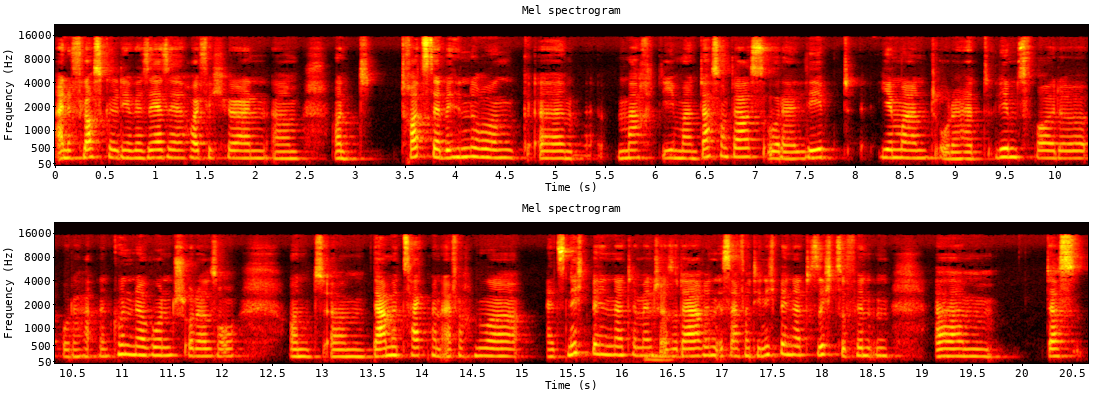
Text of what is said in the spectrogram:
eine Floskel, die wir sehr, sehr häufig hören. Ähm, und trotz der Behinderung ähm, macht jemand das und das oder lebt jemand oder hat Lebensfreude oder hat einen Kundenwunsch oder so. Und ähm, damit zeigt man einfach nur als nicht behinderte Mensch, mhm. also darin ist einfach die nicht behinderte Sicht zu finden, ähm, dass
